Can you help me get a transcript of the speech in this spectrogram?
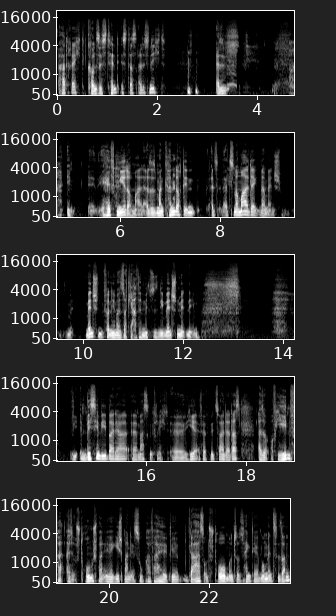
hat recht, konsistent ist das alles nicht. Also helft mir doch mal. Also man kann doch den, als, als normal denkender Mensch, Menschen, von denen man sagt, ja, wir müssen die Menschen mitnehmen. Wie, ein bisschen wie bei der äh, Maskenpflicht. Äh, hier FFP2, da das. Also auf jeden Fall, also Stromsparen, Energiesparen ist super, weil wir Gas und Strom und so, das hängt ja im Moment zusammen.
